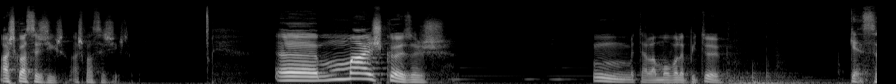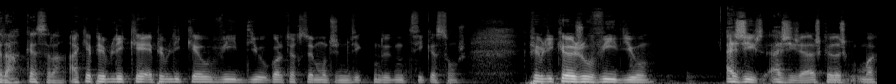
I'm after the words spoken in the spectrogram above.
Acho que vai ser giro, acho que vai ser giro. Uh, mais coisas. Hum, meu telemóvel apitou. Quem será? Quem será? Aqui publiquei, publiquei o vídeo, agora estou a receber muitas notificações. Publiquei hoje o vídeo. Agir, agir, as coisas, como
